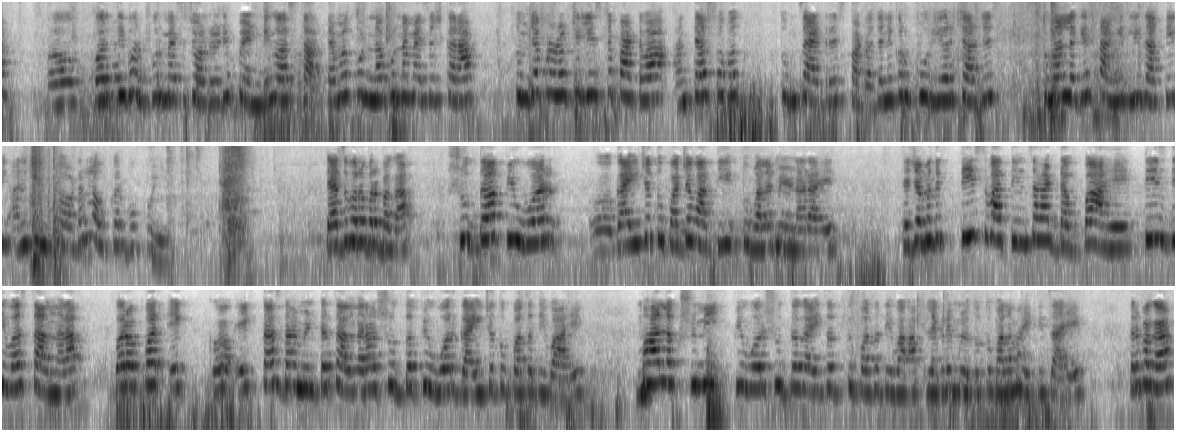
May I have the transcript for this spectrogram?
वरती भरपूर मेसेज ऑलरेडी पेंडिंग असतात. त्यामुळे पुन्हा पुन्हा मेसेज करा. तुमच्या प्रोडक्टची लिस्ट पाठवा आणि त्यासोबत तुमचा ऍड्रेस पाठवा. जेणेकरून कुरिअर चार्जेस तुम्हाला लगेच सांगितली जातील आणि तुमची ऑर्डर लवकर बुक होईल. त्याचबरोबर बघा शुद्ध प्युअर गाईच्या तुपाच्या वाती तुम्हाला मिळणार आहेत. त्याच्यामध्ये तीस वातींचा हा डब्बा आहे. तीस दिवस चालणारा बरोबर एक एक तास दहा मिनिटं चालणारा हा शुद्ध प्युअर गाईच्या तुपाचा दिवा आहे. महालक्ष्मी प्युअर शुद्ध गाईचा तुपाचा दिवा आपल्याकडे मिळतो तुम्हाला माहितीच आहे. तर बघा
